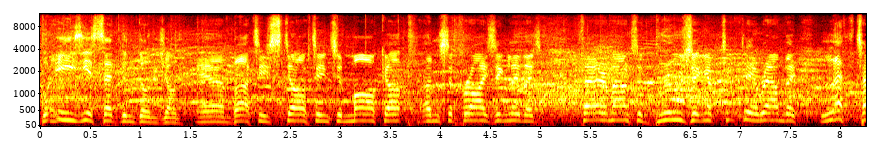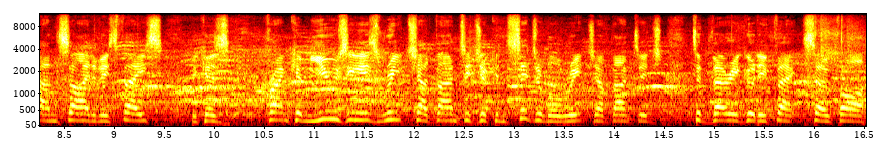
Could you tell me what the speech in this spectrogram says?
But easier said than done, John. Yeah, and Bhatti's starting to mark up, unsurprisingly. There's a fair amount of bruising, particularly around the left-hand side of his face, because Frankham using his reach advantage, a considerable reach advantage, to very good effect so far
